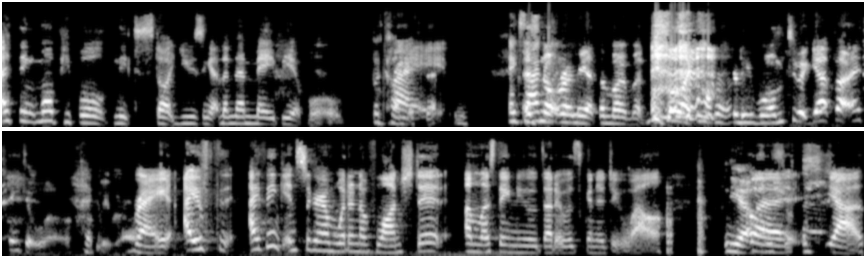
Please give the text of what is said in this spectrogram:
I think more people need to start using it, and then maybe it will become right. a thing. Exactly. It's not really at the moment. People like haven't really warmed to it yet, but I think it will. Probably will. Right. I th- I think Instagram wouldn't have launched it unless they knew that it was going to do well. Yeah. But sure. yeah,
